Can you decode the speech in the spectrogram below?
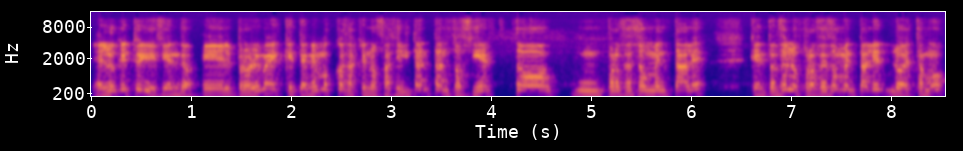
Es lo que estoy diciendo. El problema es que tenemos cosas que nos facilitan tanto ciertos mm, procesos mentales que entonces los procesos mentales los estamos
